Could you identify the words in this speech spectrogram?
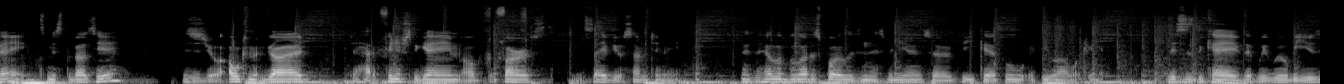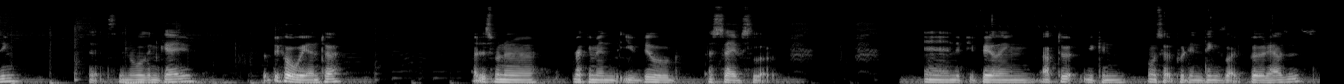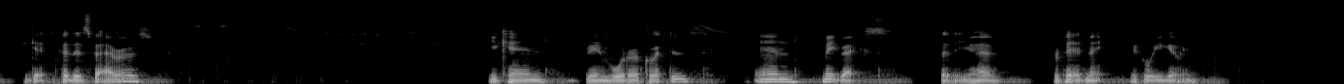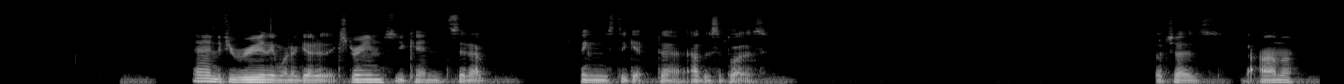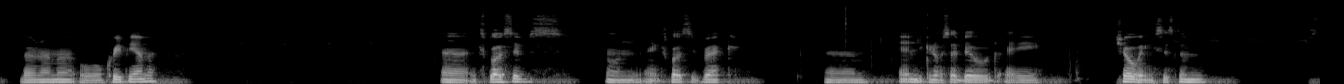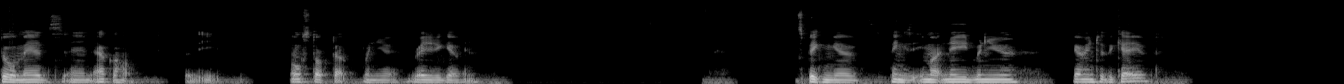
G'day, it's Mr. Buzz here. This is your ultimate guide to how to finish the game of the forest and save your son Timmy. There's a hell of a lot of spoilers in this video, so be careful if you are watching it. This is the cave that we will be using. It's the Northern Cave. But before we enter, I just want to recommend that you build a save slope. And if you're feeling up to it, you can also put in things like birdhouses to get feathers for arrows. You can in water collectors and meat racks so that you have prepared meat before you go in. And if you really want to go to the extremes, you can set up things to get uh, other supplies. Such as the armor, bone armor, or creepy armor. Uh, explosives on an explosive rack um, and you can also build a shelving system, store meds and alcohol, so that you're all stocked up when you're ready to go in. Speaking of things that you might need when you go into the cave,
